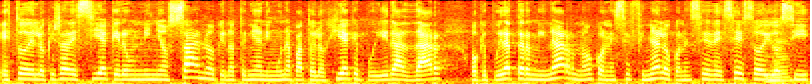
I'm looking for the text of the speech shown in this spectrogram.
esto de lo que ella decía que era un niño sano, que no tenía ninguna patología que pudiera dar o que pudiera terminar, ¿no? Con ese final o con ese deceso. Digo, si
